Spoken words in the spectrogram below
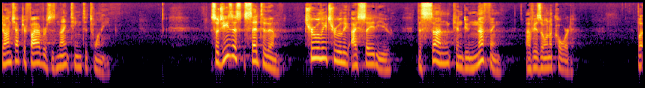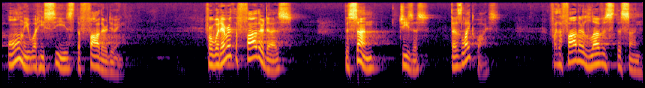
John chapter 5, verses 19 to 20. So Jesus said to them, Truly, truly, I say to you, the Son can do nothing of his own accord, but only what he sees the Father doing. For whatever the Father does, the Son, Jesus, does likewise. For the Father loves the Son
